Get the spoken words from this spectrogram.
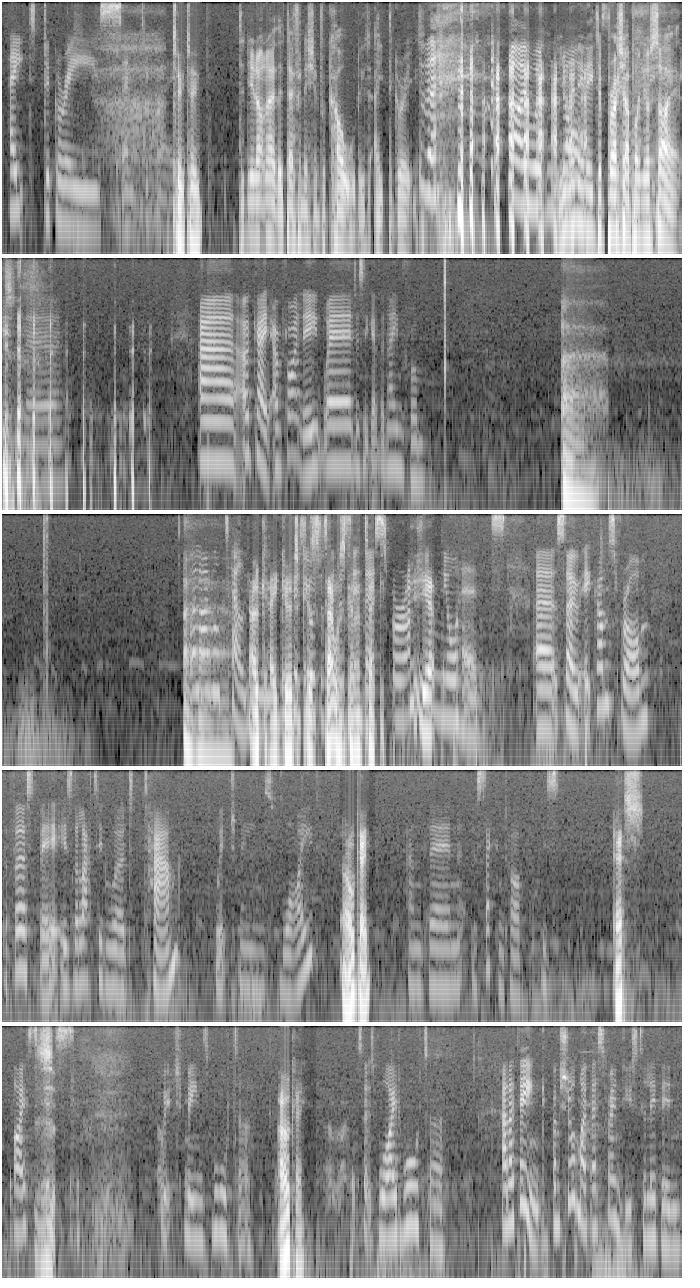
eight degrees centigrade. Two two. Did you not know the definition for cold is eight degrees? I would You not. really need to brush up on your science. uh, okay, and finally, where does it get the name from? Uh, Well, I will tell you. Okay, good, because that was going to take. scratching Yep. your heads. Uh, so it comes from the first bit is the Latin word tam, which means wide, Oh, okay. And then the second half is S. isis, which means water. Oh, okay. So it's wide water. And I think I'm sure my best friend used to live in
